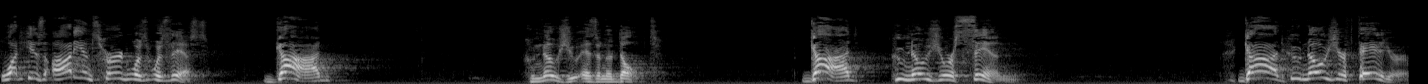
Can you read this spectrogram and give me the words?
what his audience heard was, was this God, who knows you as an adult, God, who knows your sin, God, who knows your failure,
